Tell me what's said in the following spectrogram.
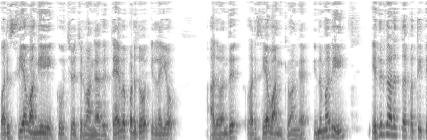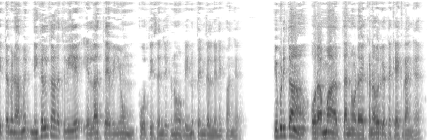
வரிசையா வாங்கி குவிச்சு வச்சிருவாங்க. அது தேவைப்படுதோ இல்லையோ அது வந்து வரிசையா வாங்கிக்குவாங்க. இந்த மாதிரி எதிர்காலத்தை பத்தி திட்டமிடாம நிகழ்காலத்திலேயே எல்லா தேவையும் பூர்த்தி செஞ்சுக்கணும் அப்படின்னு பெண்கள் நினைப்பாங்க. இப்படித்தான் ஒரு அம்மா தன்னோட கணவர்கிட்ட கேக்குறாங்க.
